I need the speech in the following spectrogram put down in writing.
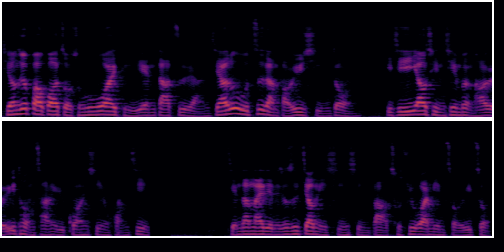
其中就包括走出户外体验大自然，加入自然保育行动。以及邀请亲朋好友一同参与关心环境。简单来点，就是叫你醒醒吧，出去外面走一走。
